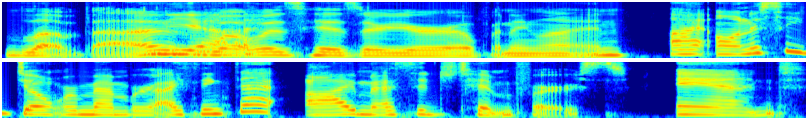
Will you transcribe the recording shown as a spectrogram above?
Love that. Yeah. What was his or your opening line? I honestly don't remember. I think that I messaged him first and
